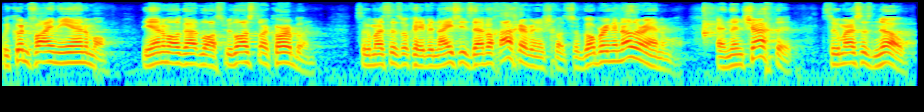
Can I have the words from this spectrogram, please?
we couldn't find the animal. The animal got lost. We lost our korban. So Gemara says, okay, v'naisi zevach acher v'nishchot. So go bring another animal and then shecht it. So Gemara says, no.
